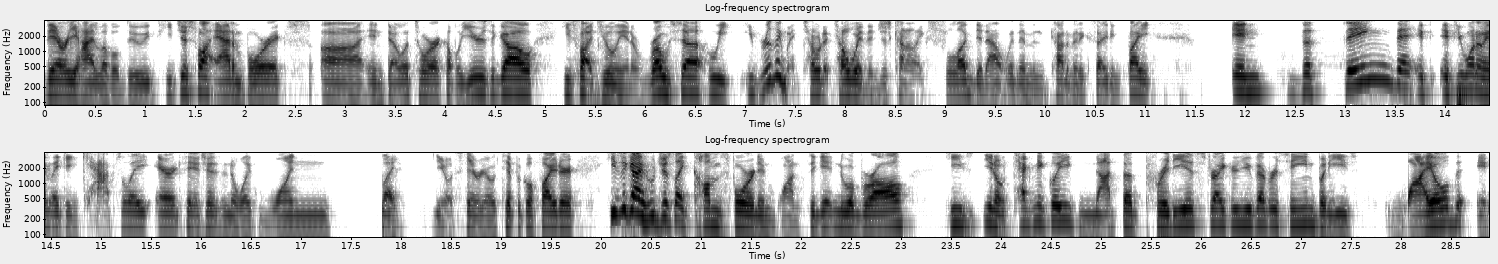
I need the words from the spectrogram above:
very high level dudes. He just fought Adam Borics uh, in Bellator a couple years ago. He's fought Julian Erosa, who he, he really went toe to toe with and just kind of like slugged it out with him in kind of an exciting fight. And the thing that if if you want to like encapsulate Eric Sanchez into like one like you know stereotypical fighter, he's a guy who just like comes forward and wants to get into a brawl. He's you know technically not the prettiest striker you've ever seen, but he's wild and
